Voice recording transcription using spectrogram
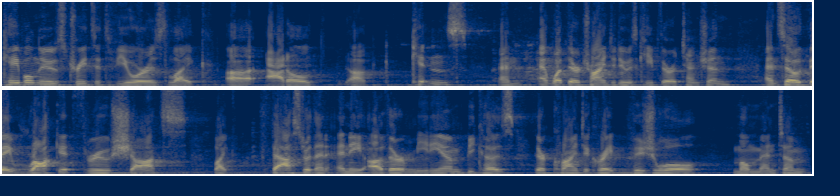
cable news treats its viewers like uh, adult uh, kittens, and, and what they're trying to do is keep their attention. And so they rocket through shots like faster than any other medium because they're trying to create visual momentum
